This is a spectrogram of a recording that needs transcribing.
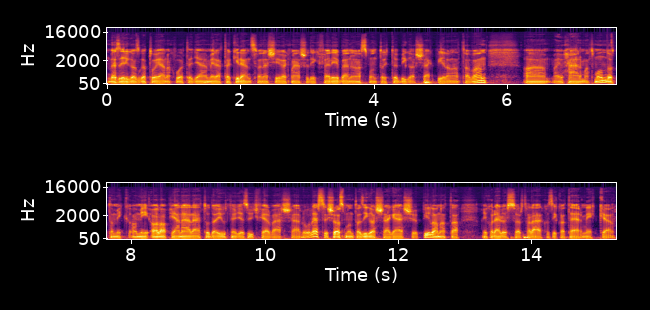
vezérigazgatójának volt egy elmélete a 90-es évek második felében, ő azt mondta, hogy több igazság pillanata van. A, ő hármat mondott, amik, ami alapján el lehet oda jutni, hogy az ügyfél vásárló lesz, és azt mondta az igazság első pillanata, amikor először találkozik a termékkel.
